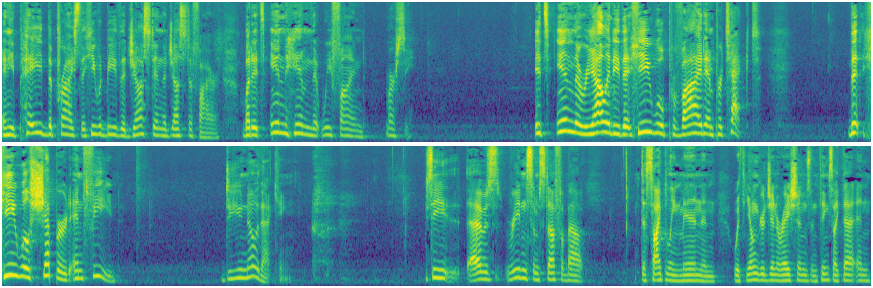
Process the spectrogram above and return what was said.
and he paid the price that he would be the just and the justifier. But it's in him that we find mercy. It's in the reality that he will provide and protect, that he will shepherd and feed. Do you know that king? You see, I was reading some stuff about discipling men and with younger generations and things like that. And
